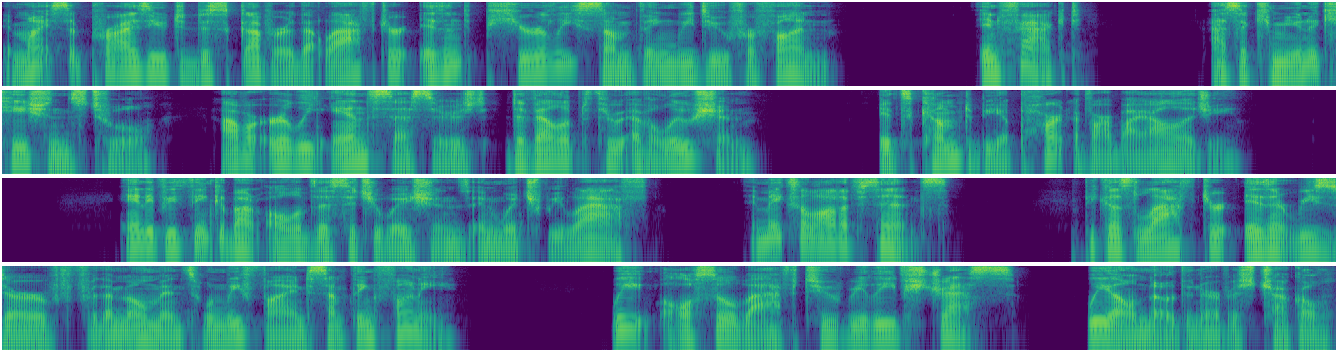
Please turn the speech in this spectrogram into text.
it might surprise you to discover that laughter isn't purely something we do for fun. In fact, as a communications tool, our early ancestors developed through evolution, it's come to be a part of our biology. And if you think about all of the situations in which we laugh, it makes a lot of sense. Because laughter isn't reserved for the moments when we find something funny. We also laugh to relieve stress. We all know the nervous chuckle.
